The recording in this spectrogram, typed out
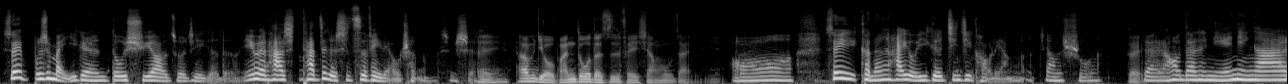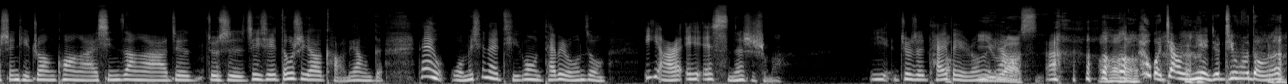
所以不是每一个人都需要做这个的，因为他是他这个是自费疗程，是不是？哎，他们有蛮多的自费项目在里面。哦，所以可能还有一个经济考量了，这样说。对对，然后但是年龄啊、身体状况啊、心脏啊，就就是这些都是要考量的。但我们现在提供台北荣总 ERAS 那是什么？一就是台北荣总啊，我这样子念就听不懂了。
